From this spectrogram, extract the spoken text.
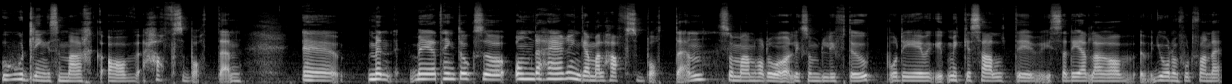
odlingsmark av havsbotten. Eh, men, men jag tänkte också, om det här är en gammal havsbotten som man har då liksom lyft upp och det är mycket salt i vissa delar av jorden fortfarande.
